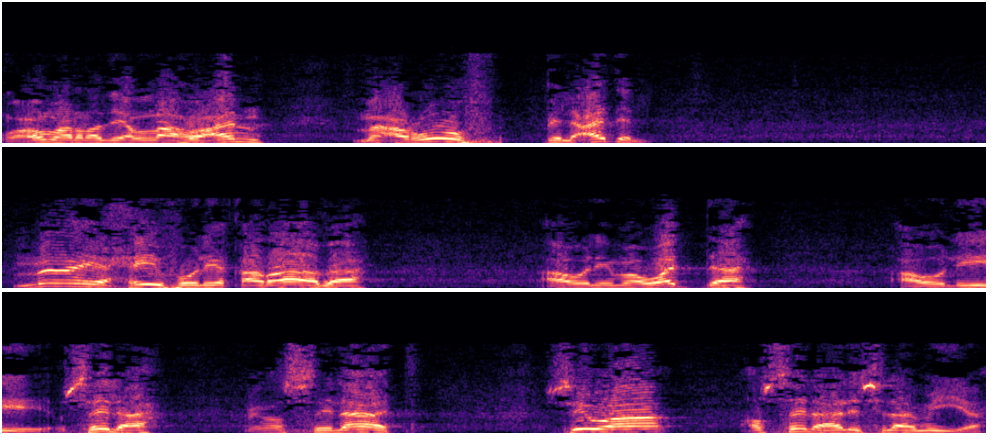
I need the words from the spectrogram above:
وعمر رضي الله عنه معروف بالعدل. ما يحيف لقرابة أو لمودة أو لصلة من الصلات سوى الصلة الإسلامية.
